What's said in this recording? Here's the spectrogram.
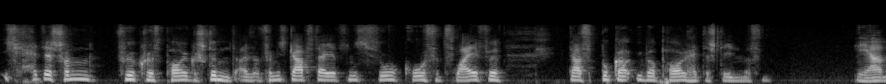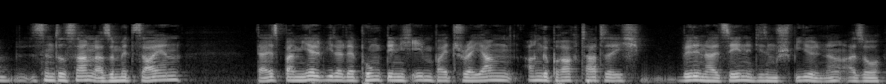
ich hätte schon für Chris Paul gestimmt. Also für mich gab es da jetzt nicht so große Zweifel, dass Booker über Paul hätte stehen müssen. Ja, ist interessant. Also mit Zion, da ist bei mir wieder der Punkt, den ich eben bei Trey Young angebracht hatte. Ich will ihn halt sehen in diesem Spiel. Ne? Also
